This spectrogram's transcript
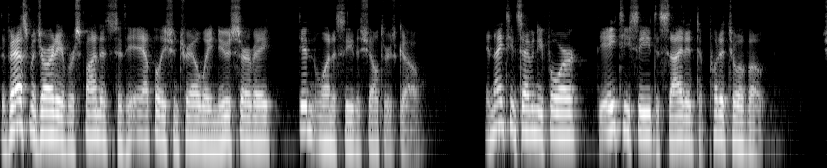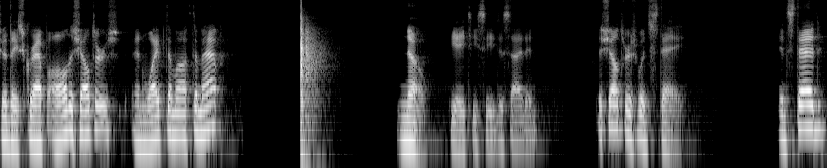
the vast majority of respondents to the Appalachian Trailway News Survey didn't want to see the shelters go. In 1974, the ATC decided to put it to a vote. Should they scrap all the shelters and wipe them off the map? No, the ATC decided. The shelters would stay. Instead,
